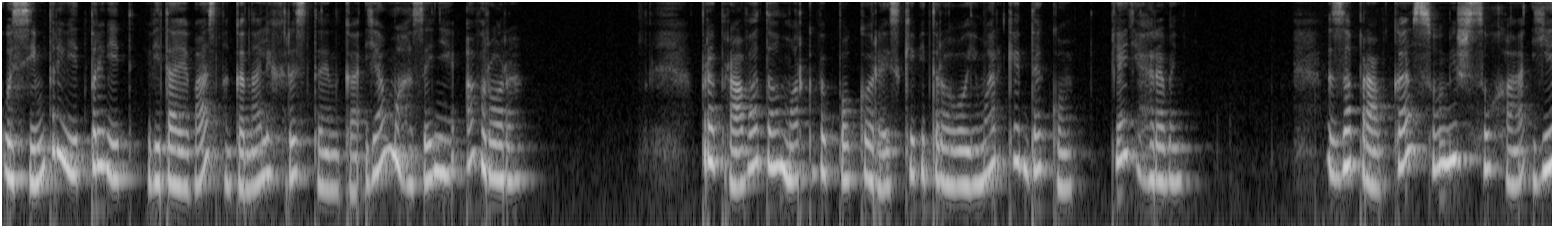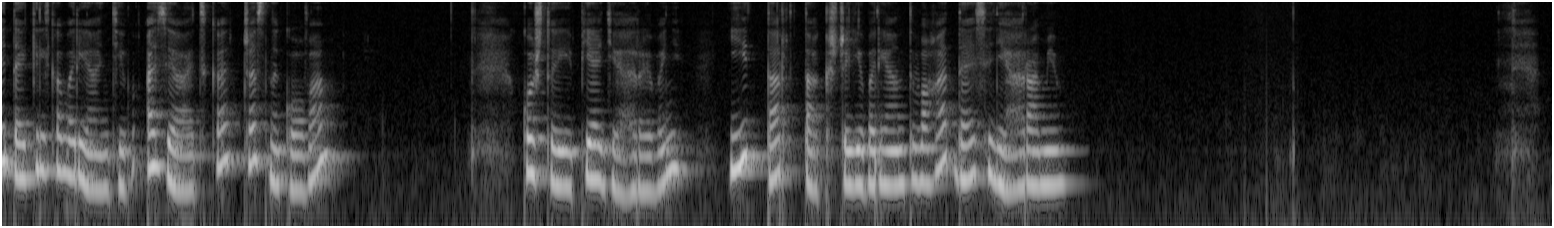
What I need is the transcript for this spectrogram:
Усім привіт-привіт! Вітаю вас на каналі Христинка. Я в магазині Аврора. Приправа до моркви по-корейськи від торгової марки Деко 5 гривень. Заправка суміш суха. Є декілька варіантів. Азіатська, часникова. Коштує 5 гривень. І тартак ще є варіант. Вага 10 грамів.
